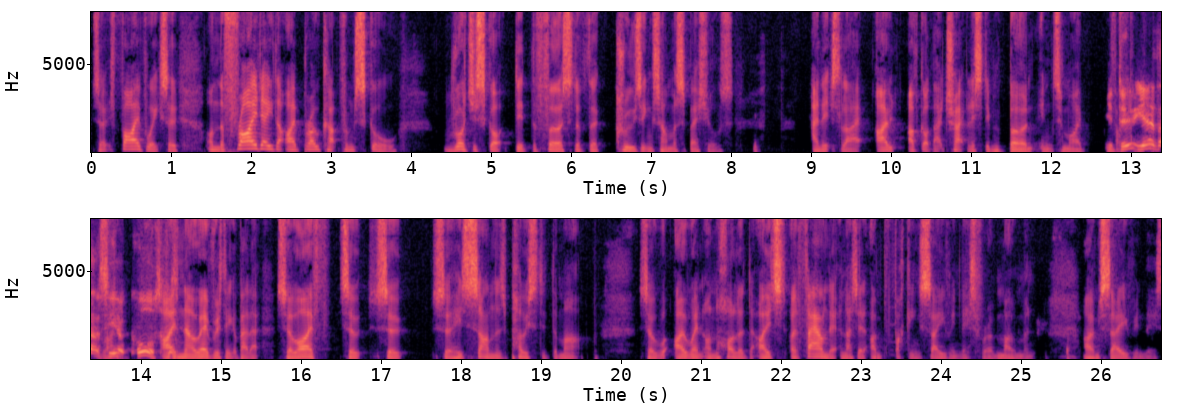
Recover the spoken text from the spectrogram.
So it's five weeks. So on the Friday that I broke up from school, Roger Scott did the first of the cruising summer specials. And it's like I I've got that track listing burnt into my You do? Yeah, that's yeah, of course. I know everything about that. So I've so so so his son has posted them up. So I went on holiday. I, I found it and I said, I'm fucking saving this for a moment. I'm saving this.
